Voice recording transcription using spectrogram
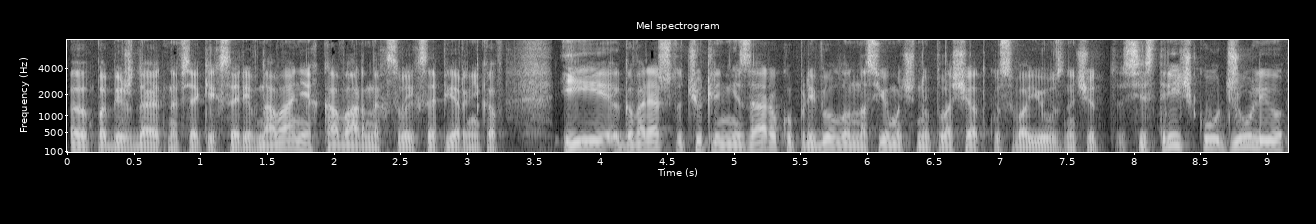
э, побеждают на всяких соревнованиях коварных своих соперников. И говорят, что чуть ли не за руку привел он на съемочную площадку свою, значит, сестричку Джулию,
